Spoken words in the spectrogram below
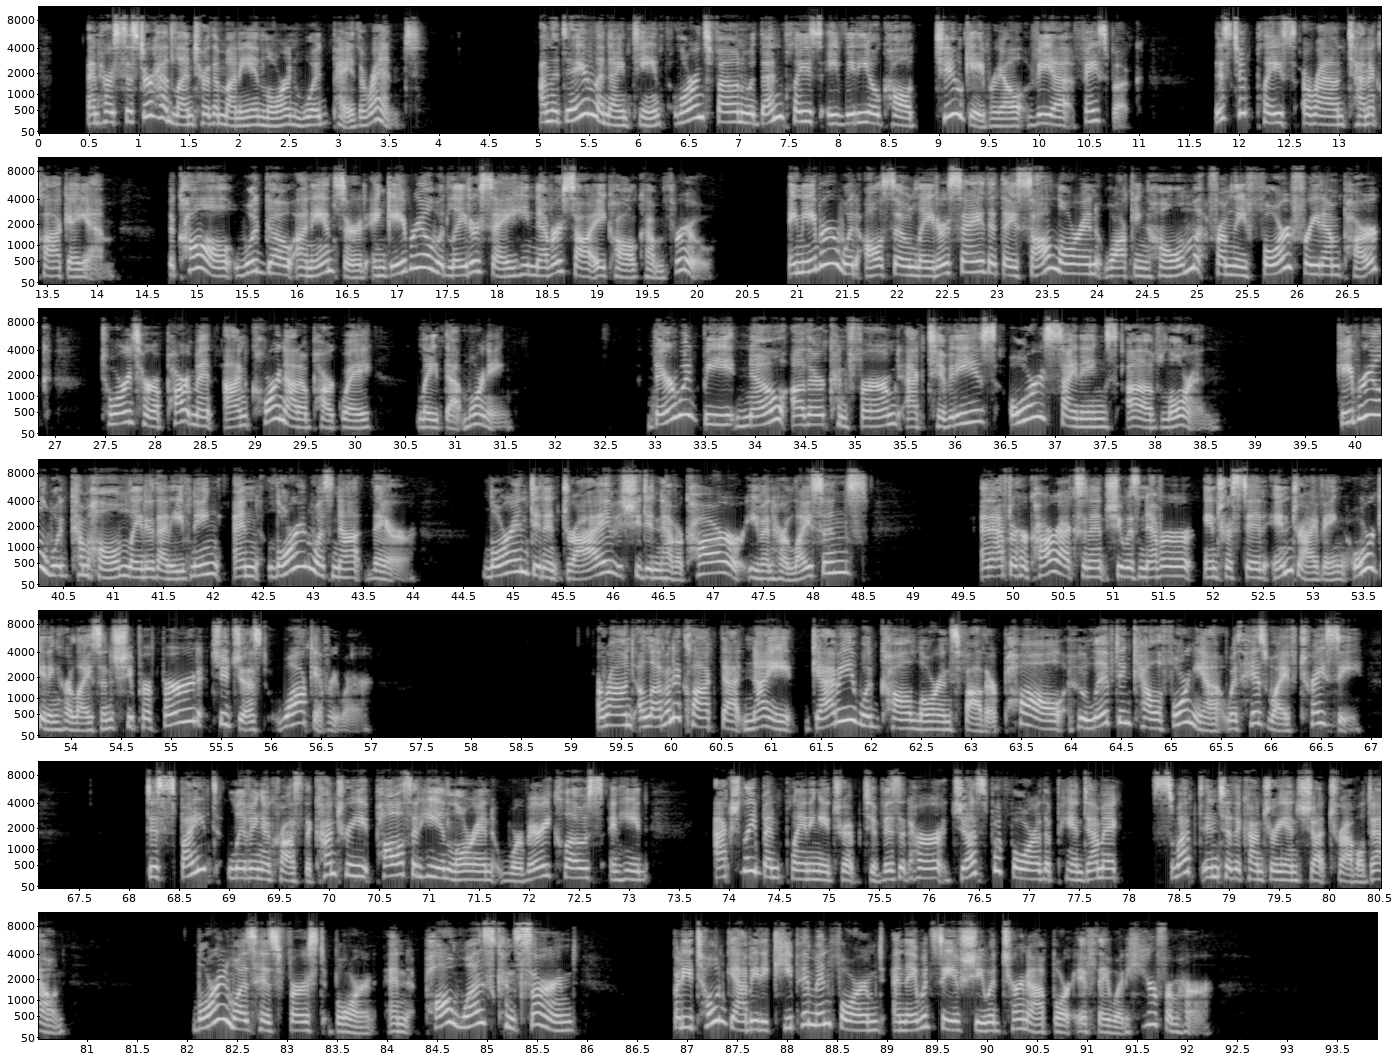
and her sister had lent her the money and Lauren would pay the rent. On the day of the 19th, Lauren's phone would then place a video call to Gabriel via Facebook. This took place around 10 o'clock a.m. The call would go unanswered, and Gabriel would later say he never saw a call come through. A neighbor would also later say that they saw Lauren walking home from the Four Freedom Park towards her apartment on Coronado Parkway late that morning. There would be no other confirmed activities or sightings of Lauren. Gabriel would come home later that evening, and Lauren was not there. Lauren didn't drive, she didn't have a car or even her license. And after her car accident, she was never interested in driving or getting her license. She preferred to just walk everywhere. Around 11 o'clock that night, Gabby would call Lauren's father, Paul, who lived in California with his wife, Tracy. Despite living across the country, Paul said he and Lauren were very close and he'd actually been planning a trip to visit her just before the pandemic swept into the country and shut travel down. Lauren was his firstborn, and Paul was concerned but he told Gabby to keep him informed and they would see if she would turn up or if they would hear from her.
